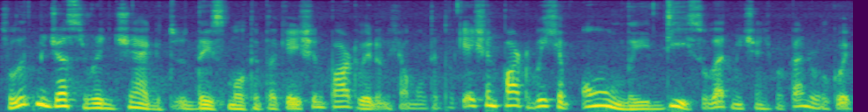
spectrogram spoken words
So let me just reject this multiplication part. We don't have multiplication part. We have only d. So let me change my pen real quick.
